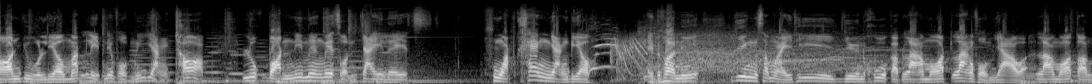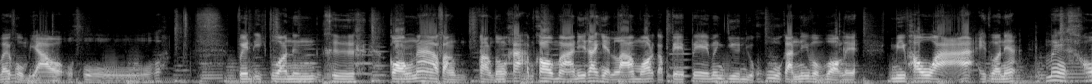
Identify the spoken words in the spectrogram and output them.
ตอนอยู่เรียวมัดริดนี่ผมนี่อย่างชอบ ลูกบอลนี่แม่งไม่สนใจเลยหวดแข้งอย่างเดียวไอตัวนี้ ยิ่งสมัยที่ยืนคู่กับลามอสล่างผมยาวอะลามอสตอนไว้ผมยาวโอ้โห เป็นอีกตัวหนึ่งคือกองหน้าฝั่งฝั่งตรงข้ามเข้ามานี่ถ้าเห็นลามอสกับเปเป้แม่งยืนอยู่คู่กันนี่ผมบอกเลย มีภาวะไอตัวเนี้ยแม่งเข้า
